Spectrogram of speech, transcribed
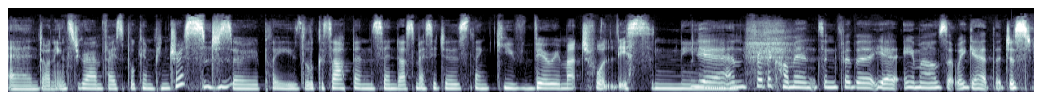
and on Instagram, Facebook, and Pinterest. Mm-hmm. So please look us up and send us messages. Thank you very much for listening. Yeah, and for the comments and for the yeah emails that we get that just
